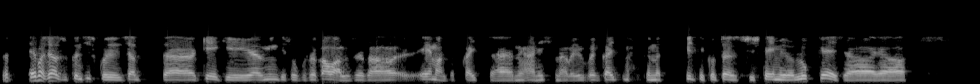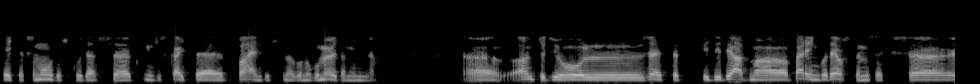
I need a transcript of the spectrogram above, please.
no ebaseaduslik on siis, kui sealt äh, keegi mingisuguse kavalusega eemaldab kaitsemehhanisme või, või kait-, noh, ütleme piltlikult öeldes süsteemil on lukk ees ja, ja leitakse moodus, kuidas äh, mingist kaitsevahendist nagu, nagu mööda minna antud juhul see, et, et pidi teadma päringu teostamiseks äh,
